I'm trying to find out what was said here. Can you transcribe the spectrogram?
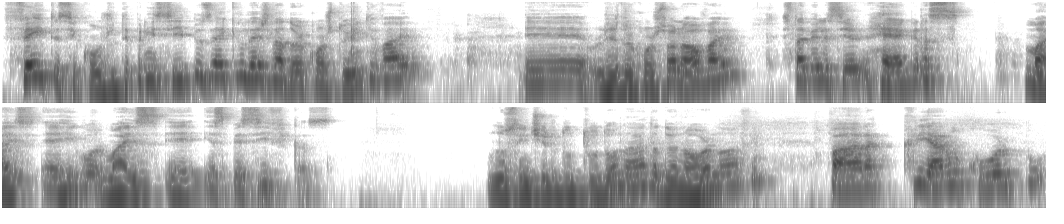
Feito esse conjunto de princípios, é que o legislador constituinte vai, é, o legislador constitucional vai estabelecer regras mais, é, rigor, mais é, específicas, no sentido do tudo ou nada, do no or nothing, para criar um corpo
